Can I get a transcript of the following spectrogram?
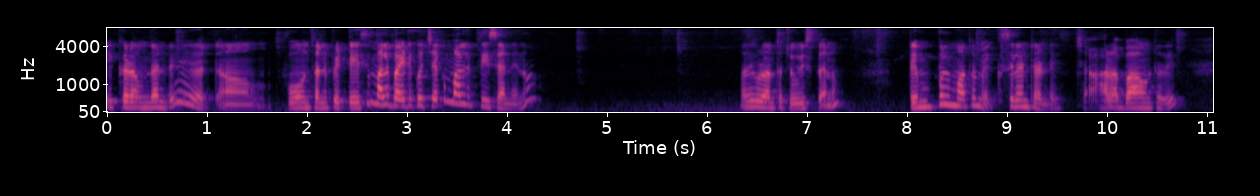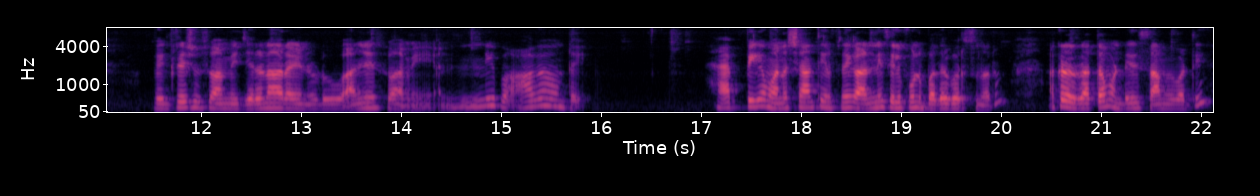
ఇక్కడ ఉందండి ఫోన్స్ అన్ని పెట్టేసి మళ్ళీ బయటకు వచ్చాక మళ్ళీ తీశాను నేను. అది కూడా అంతా చూపిస్తాను. టెంపుల్ మాత్రం ఎక్సలెంట్ అండి. చాలా బాగుంటుంది. వెంకటేశ్వర స్వామి జలనారాయణుడు ఆంజనేయ స్వామి అన్నీ బాగా ఉంటాయి. హ్యాపీగా మనశ్శాంతి అనిపిస్తుంది. అన్ని సెల్ ఫోన్లు భద్రపరుస్తున్నారు. అక్కడ రథం అండి స్వామివారిది.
